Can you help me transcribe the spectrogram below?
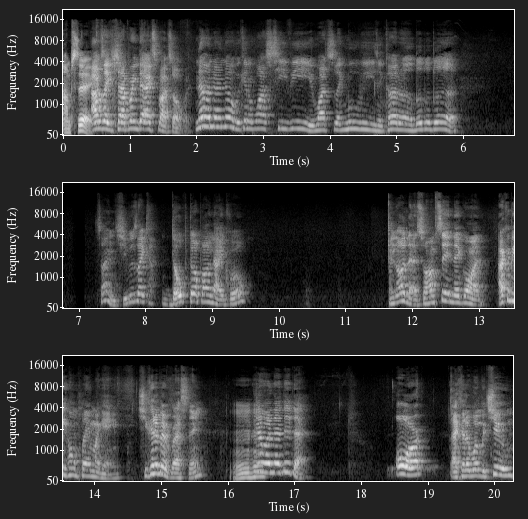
I'm sick. I was like, should I bring the Xbox over? No, no, no. We're gonna watch TV and watch like movies and cuddle, blah blah blah. Son, she was like doped up on Nyquil and all that. So I'm sitting there going, I could be home playing my game. She could have been resting. Mhm. Know, and I did that. Or I could have went with you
